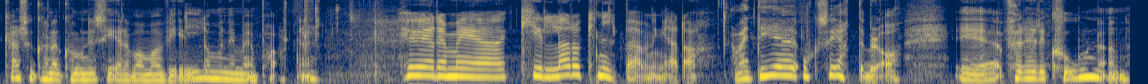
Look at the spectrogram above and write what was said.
Kanske kunna kommunicera vad man vill om man är med en partner. Hur är det med killar och knipövningar då? Men det är också jättebra. Eh, för erektionen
